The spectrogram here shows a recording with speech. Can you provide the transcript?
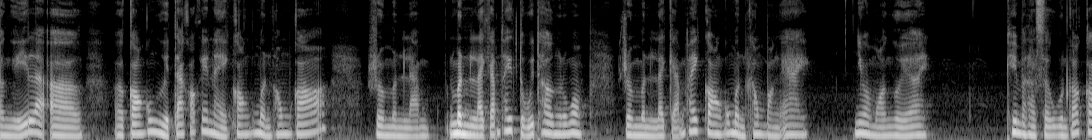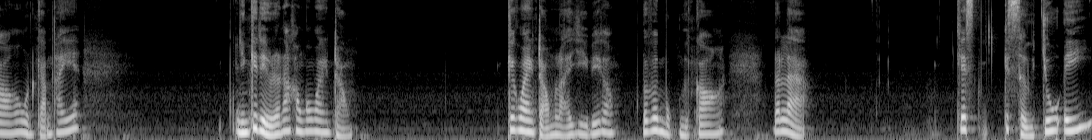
uh, nghĩ là uh, uh, con của người ta có cái này con của mình không có rồi mình làm mình lại cảm thấy tủi thân đúng không? Rồi mình lại cảm thấy con của mình không bằng ai. Nhưng mà mọi người ơi khi mà thật sự quỳnh có con quỳnh cảm thấy những cái điều đó nó không có quan trọng. Cái quan trọng là cái gì biết không? Đối với một người con đó là cái cái sự chú ý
